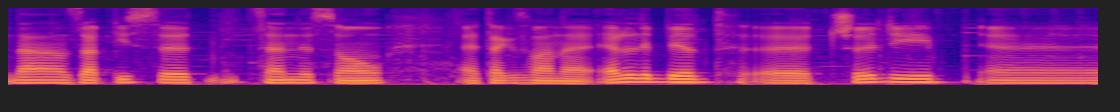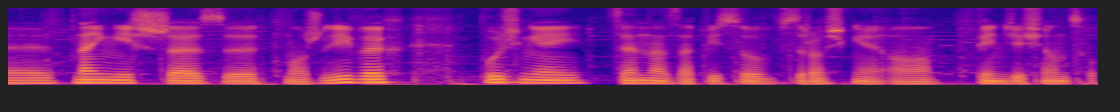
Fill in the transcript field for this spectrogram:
na zapisy ceny są tak zwane early build, czyli najniższe z możliwych. Później cena zapisów wzrośnie o 50 zł.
